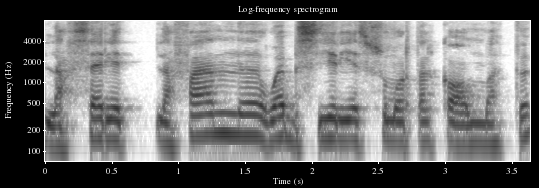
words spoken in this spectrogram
la serie, la fan web series su Mortal Kombat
